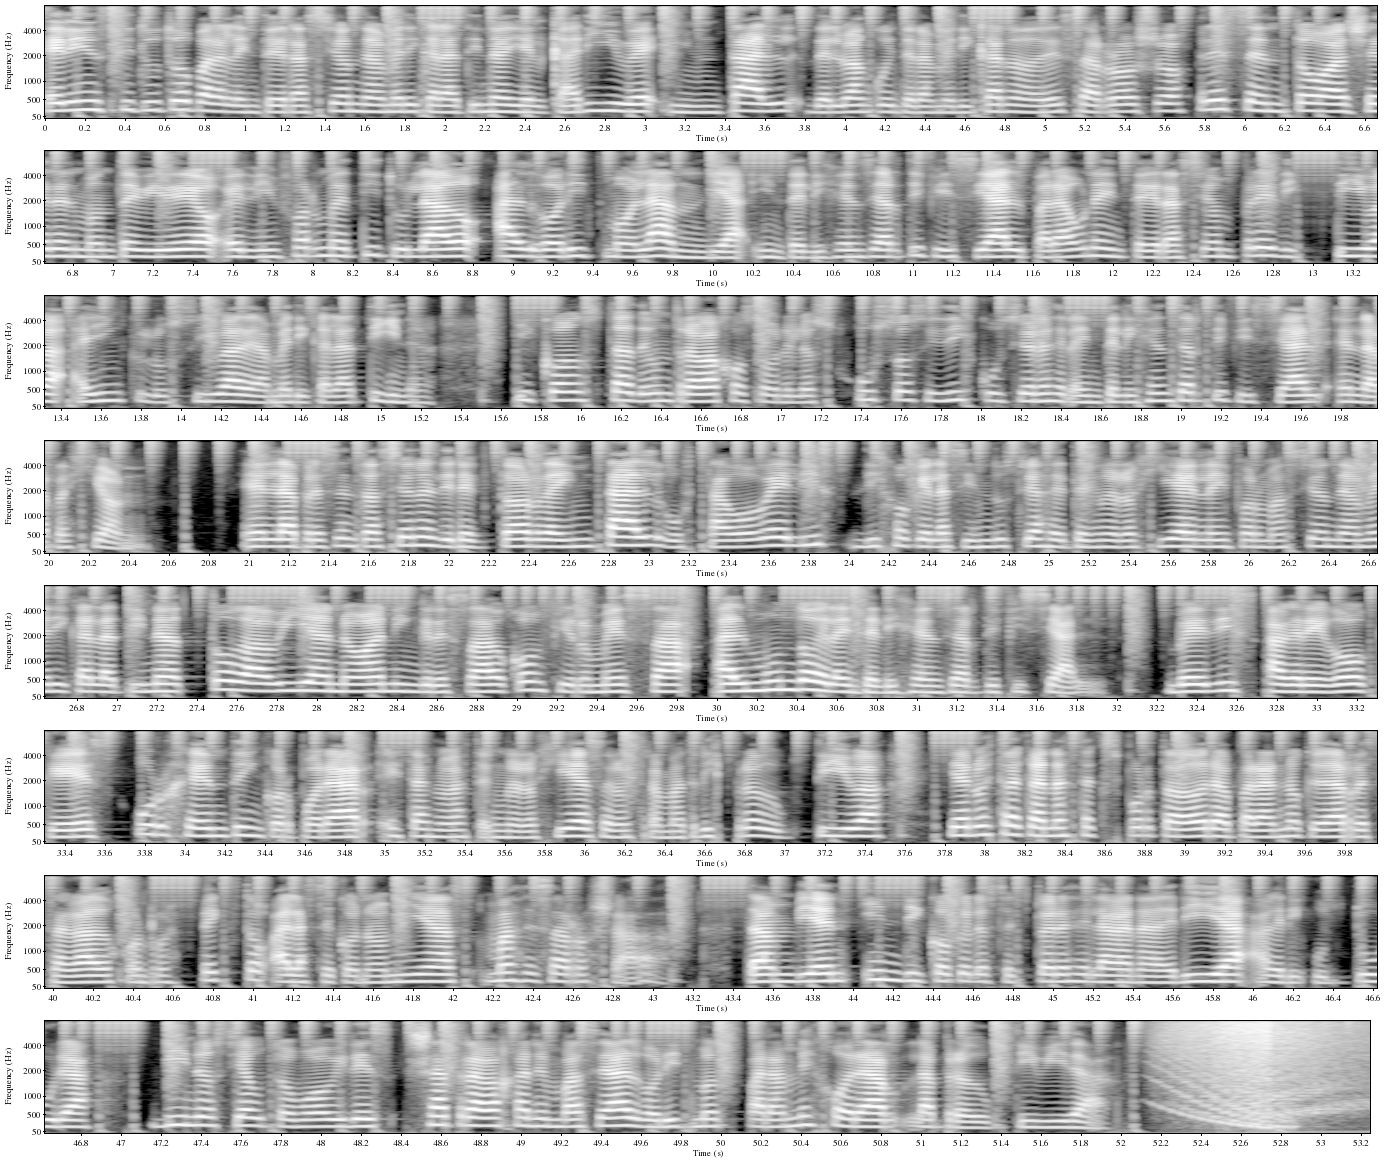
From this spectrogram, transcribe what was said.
El Instituto para la Integración de América Latina y el Caribe, INTAL, del Banco Interamericano de Desarrollo, presentó ayer en Montevideo el informe titulado Algoritmo Landia, Inteligencia Artificial para una integración predictiva e inclusiva de América Latina, y consta de un trabajo sobre los usos y discusiones de la inteligencia artificial en la región. En la presentación, el director de Intal, Gustavo Vélez, dijo que las industrias de tecnología en la información de América Latina todavía no han ingresado con firmeza al mundo de la inteligencia artificial. Vélez agregó que es urgente incorporar estas nuevas tecnologías a nuestra matriz productiva y a nuestra canasta exportadora para no quedar rezagados con respecto a las economías más desarrolladas. También indicó que los sectores de la ganadería, agricultura, vinos y automóviles ya trabajan en base a algoritmos para mejorar la productividad.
